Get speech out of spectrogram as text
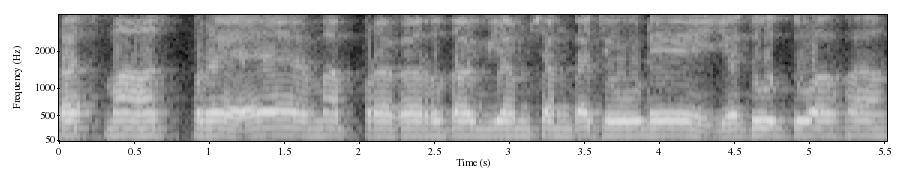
तस्मात् प्रेमप्रकर्तव्यं शङ्खचूडे यदुद्वः।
